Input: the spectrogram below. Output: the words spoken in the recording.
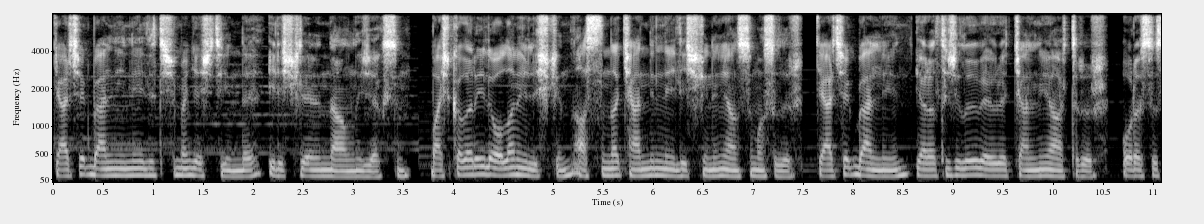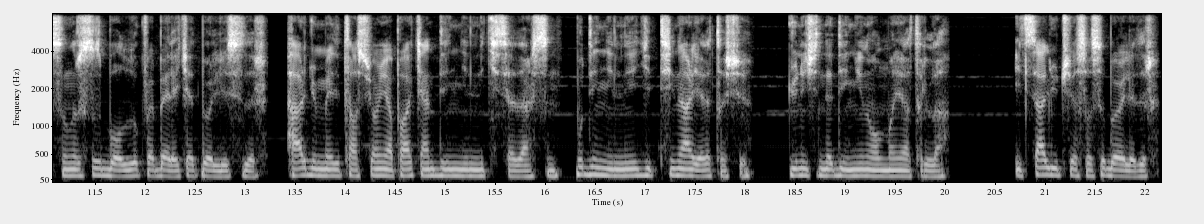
Gerçek benliğinle iletişime geçtiğinde ilişkilerini de anlayacaksın. Başkalarıyla olan ilişkin aslında kendinle ilişkinin yansımasıdır. Gerçek benliğin yaratıcılığı ve üretkenliği artırır. Orası sınırsız bolluk ve bereket bölgesidir. Her gün meditasyon yaparken dinginlik hissedersin. Bu dinginliği gittiğin her yere taşı. Gün içinde dingin olmayı hatırla. İçsel güç yasası böyledir.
